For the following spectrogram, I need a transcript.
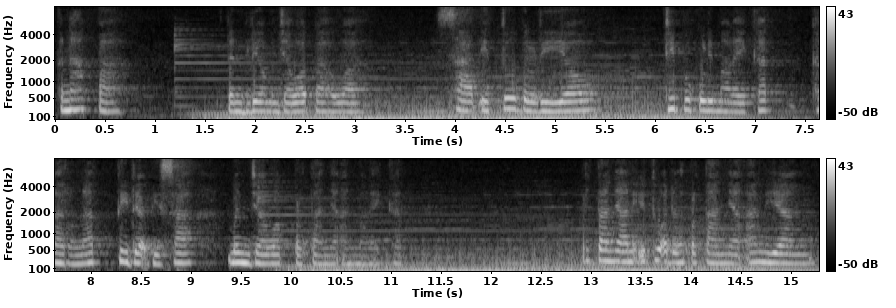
kenapa? Dan beliau menjawab bahwa saat itu beliau dipukuli malaikat karena tidak bisa menjawab pertanyaan malaikat. Pertanyaan itu adalah pertanyaan yang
